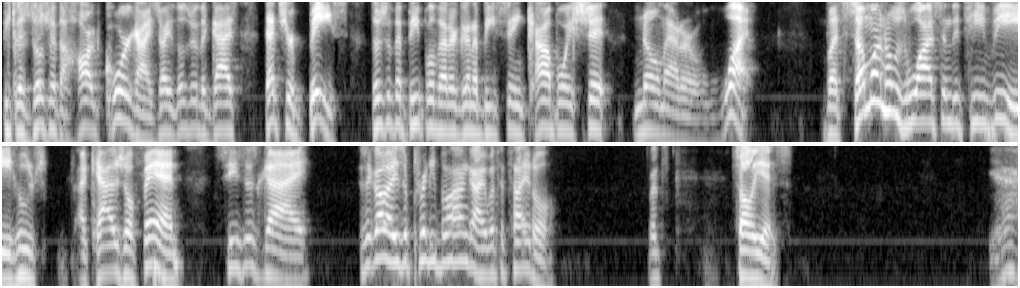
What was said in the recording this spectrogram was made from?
because those are the hardcore guys, right? Those are the guys. That's your base. Those are the people that are going to be saying cowboy shit no matter what. But someone who's watching the TV, who's a casual fan, sees this guy. He's like, "Oh, he's a pretty blonde guy with a title." That's that's all he is. Yeah,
